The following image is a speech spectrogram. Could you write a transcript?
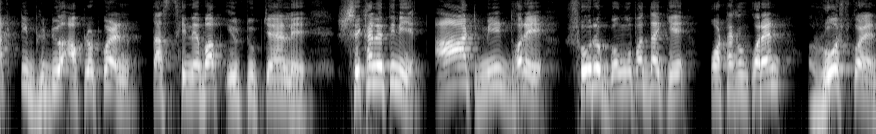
একটি ভিডিও আপলোড করেন তার সিনেবাব ইউটিউব চ্যানেলে। সেখানে তিনি আট মিনিট ধরে সৌরভ গঙ্গোপাধ্যায়কে কটাক্ষ করেন, রোস্ট করেন,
